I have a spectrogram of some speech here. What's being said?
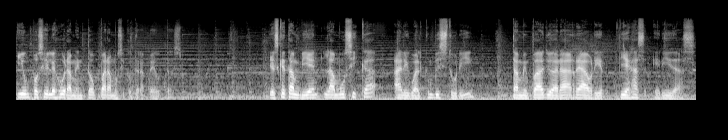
y un posible juramento para musicoterapeutas. Y es que también la música, al igual que un bisturí, también puede ayudar a reabrir viejas heridas.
